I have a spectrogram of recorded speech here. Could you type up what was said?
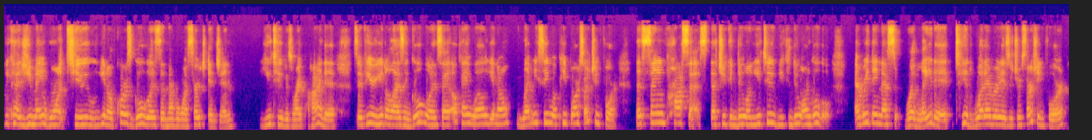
Because you may want to, you know, of course, Google is the number one search engine. YouTube is right behind it. So if you're utilizing Google and say, okay, well, you know, let me see what people are searching for. The same process that you can do on YouTube, you can do on Google everything that's related to whatever it is that you're searching for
